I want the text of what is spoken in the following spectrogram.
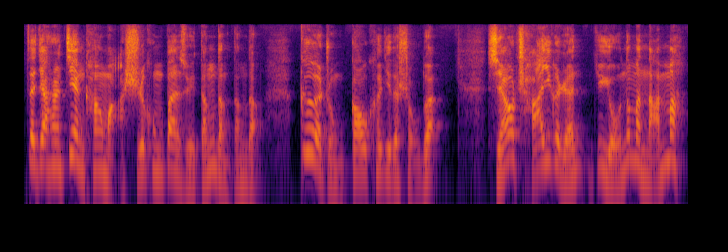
再加上健康码时空伴随等等等等各种高科技的手段，想要查一个人就有那么难吗？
